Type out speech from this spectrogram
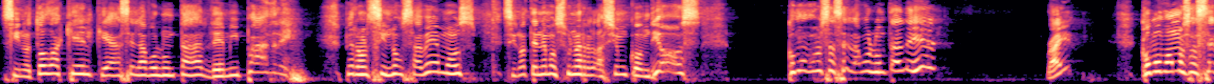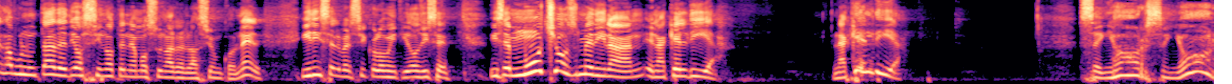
sino todo aquel que hace la voluntad de mi Padre. Pero si no sabemos, si no tenemos una relación con Dios, ¿cómo vamos a hacer la voluntad de Él? Right? ¿Cómo vamos a hacer la voluntad de Dios si no tenemos una relación con Él? Y dice el versículo 22, dice, dice, muchos me dirán en aquel día, en aquel día, Señor, Señor,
